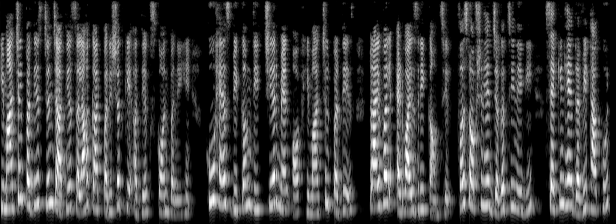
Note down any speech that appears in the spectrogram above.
हिमाचल प्रदेश जनजातीय सलाहकार परिषद के अध्यक्ष कौन बने हैं? Who has become the chairman of Himachal Pradesh tribal advisory council first option है जगत सिंह नेगी सेकंड है रवि ठाकुर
